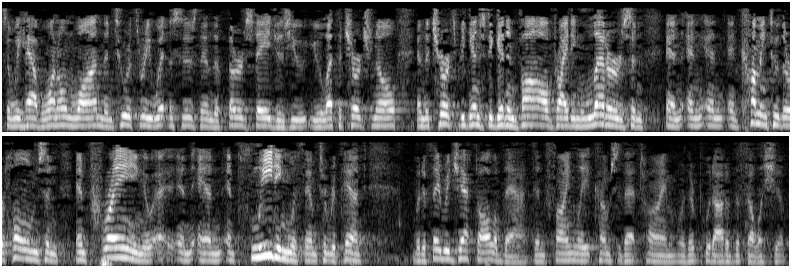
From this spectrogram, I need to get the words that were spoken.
So we have one on one, then two or three witnesses. Then the third stage is you, you let the church know, and the church begins to get involved, writing letters and, and, and, and, and coming to their homes and, and praying and, and, and pleading with them to repent. But if they reject all of that, then finally it comes to that time where they're put out of the fellowship.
